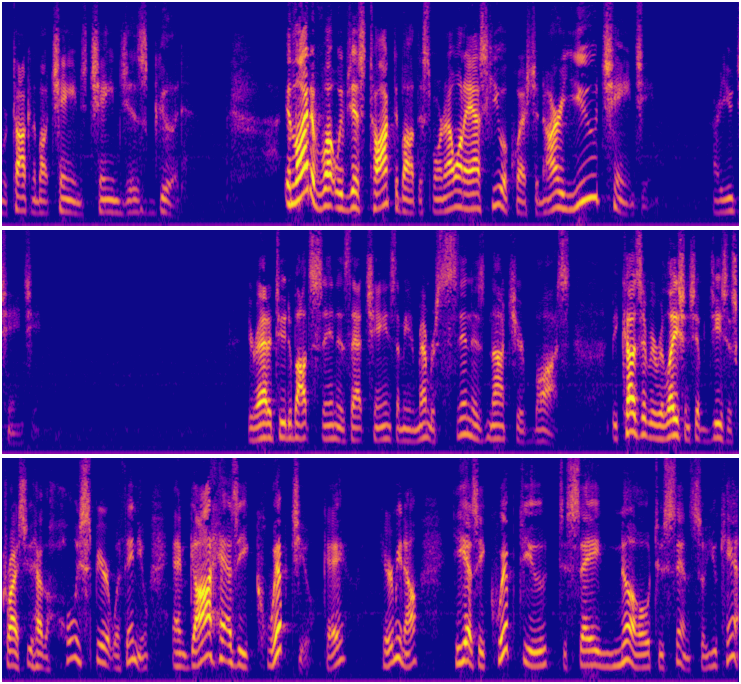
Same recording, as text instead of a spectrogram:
We're talking about change. Change is good. In light of what we've just talked about this morning, I want to ask you a question. Are you changing? Are you changing? Your attitude about sin, is that changed? I mean, remember, sin is not your boss. Because of your relationship with Jesus Christ, you have the Holy Spirit within you, and God has equipped you, okay? Hear me now. He has equipped you to say no to sin, so you can.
